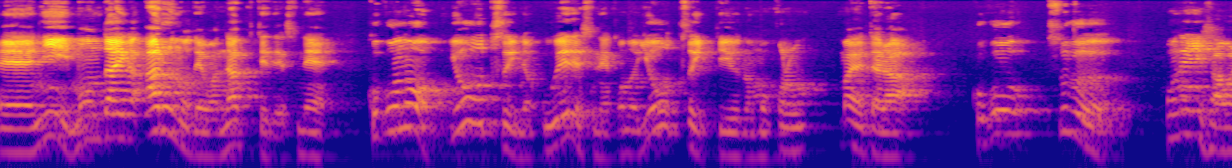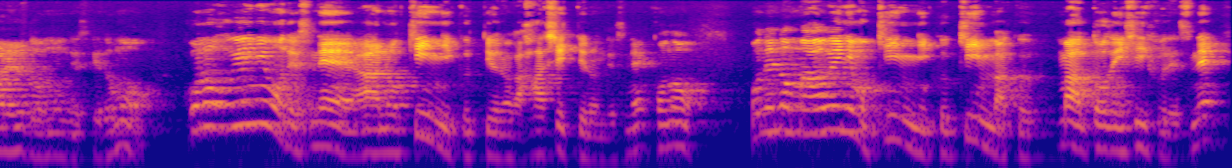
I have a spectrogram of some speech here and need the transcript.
え、に問題があるのではなくてですね、ここの腰椎の上ですね、この腰椎っていうのも、この、前言ったら、ここすぐ骨に触れると思うんですけども、この上にもですね、あの筋肉っていうのが走ってるんですね。この骨の真上にも筋肉、筋膜、まあ当然皮膚ですね、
